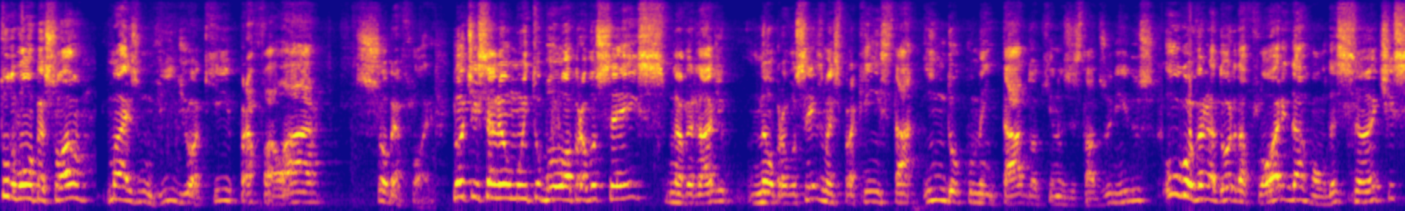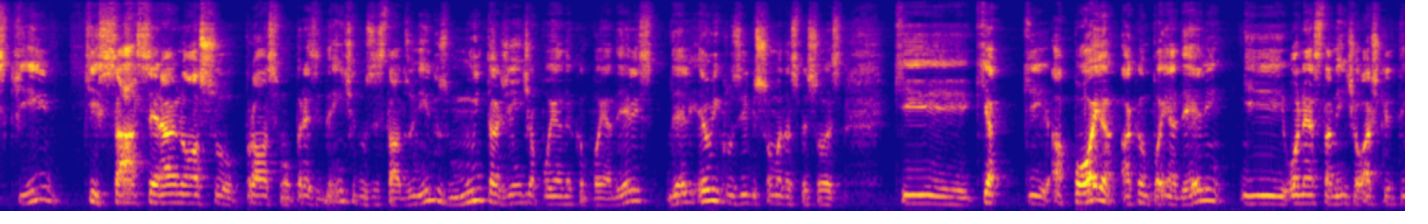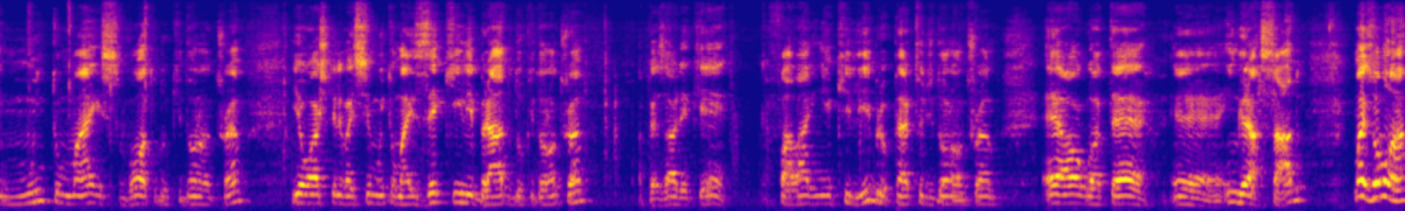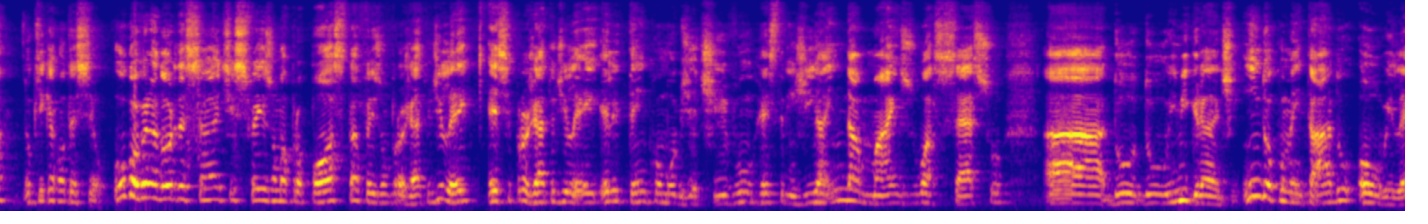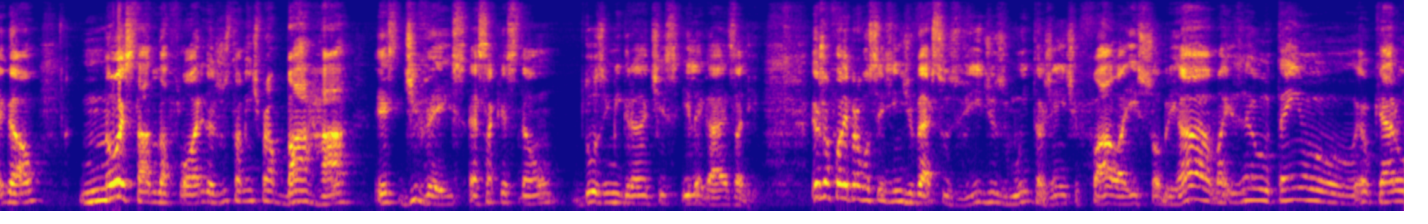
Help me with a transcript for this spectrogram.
Tudo bom, pessoal? Mais um vídeo aqui para falar sobre a Flórida. Notícia não muito boa para vocês, na verdade, não para vocês, mas para quem está indocumentado aqui nos Estados Unidos. O governador da Flórida, Ron DeSantis, que quiçá será nosso próximo presidente dos Estados Unidos, muita gente apoiando a campanha deles, dele. Eu, inclusive, sou uma das pessoas que, que, que apoia a campanha dele e, honestamente, eu acho que ele tem muito mais voto do que Donald Trump e eu acho que ele vai ser muito mais equilibrado do que Donald Trump, apesar de que falar em equilíbrio perto de Donald Trump é algo até é, engraçado. Mas vamos lá, o que, que aconteceu? O governador DeSantis fez uma proposta, fez um projeto de lei. Esse projeto de lei ele tem como objetivo restringir ainda mais o acesso uh, do, do imigrante indocumentado ou ilegal no estado da Flórida, justamente para barrar de vez essa questão dos imigrantes ilegais ali. Eu já falei para vocês em diversos vídeos, muita gente fala aí sobre, ah, mas eu tenho, eu quero,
